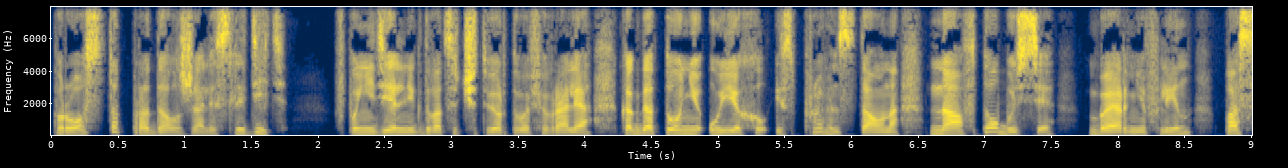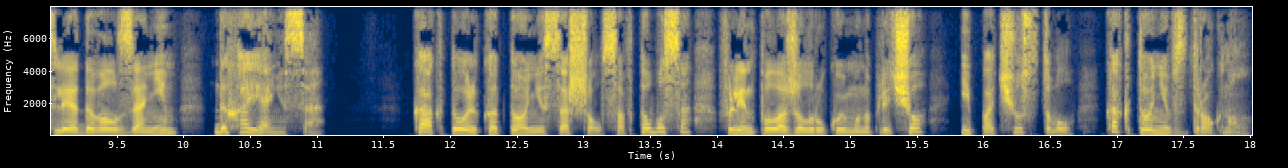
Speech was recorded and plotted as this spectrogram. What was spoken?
просто продолжали следить. В понедельник, 24 февраля, когда Тони уехал из Провинстауна на автобусе, Берни Флинн последовал за ним до Хаяниса. Как только Тони сошел с автобуса, Флинн положил руку ему на плечо и почувствовал, как Тони вздрогнул.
